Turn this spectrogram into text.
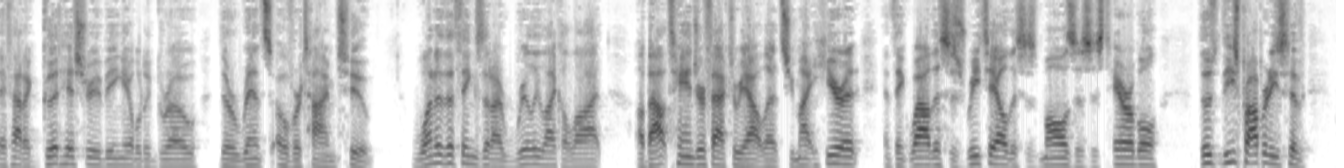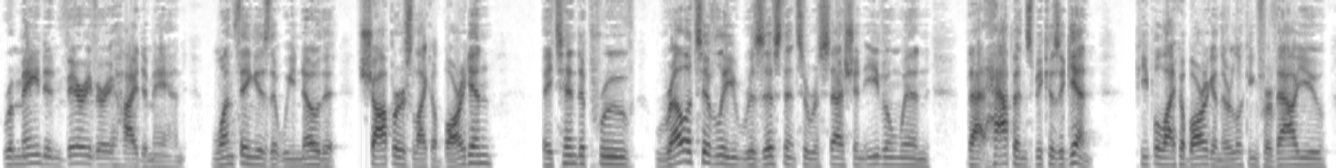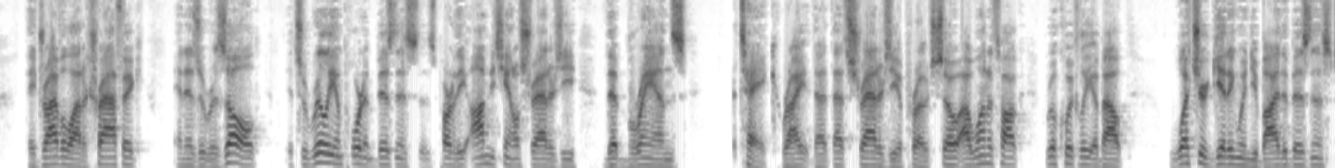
They've had a good history of being able to grow their rents over time, too. One of the things that I really like a lot about Tanger Factory Outlets, you might hear it and think, wow, this is retail, this is malls, this is terrible. Those, these properties have remained in very, very high demand. One thing is that we know that shoppers like a bargain. They tend to prove relatively resistant to recession, even when that happens, because again, people like a bargain. They're looking for value. They drive a lot of traffic. And as a result, it's a really important business as part of the omni-channel strategy that brands take, right? That that strategy approach. So I want to talk real quickly about what you're getting when you buy the business.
